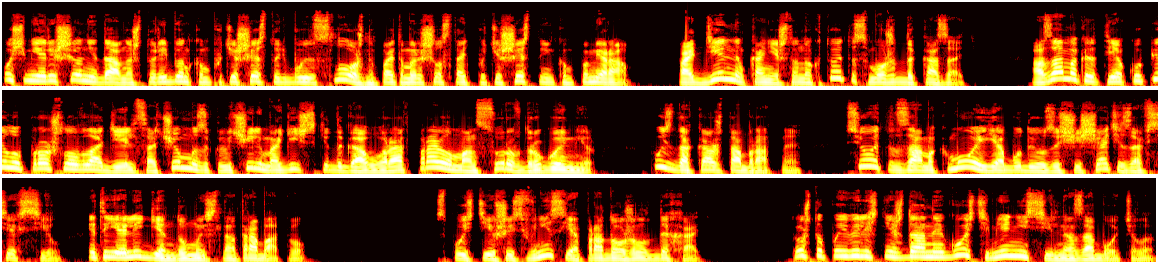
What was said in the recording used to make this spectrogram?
В общем, я решил недавно, что ребенком путешествовать будет сложно, поэтому решил стать путешественником по мирам. Поддельным, конечно, но кто это сможет доказать? А замок этот я купил у прошлого владельца, о чем мы заключили магический договор, и отправил Мансура в другой мир. Пусть докажут обратное. Все, этот замок мой, и я буду его защищать изо всех сил. Это я легенду мысленно отрабатывал. Спустившись вниз, я продолжил отдыхать. То, что появились нежданные гости, меня не сильно озаботило.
